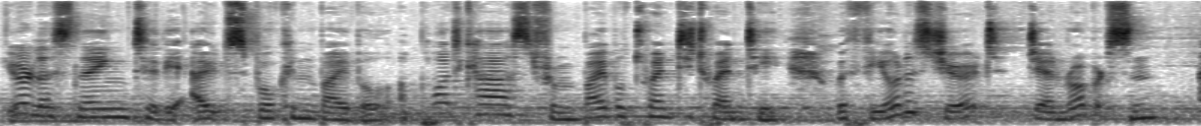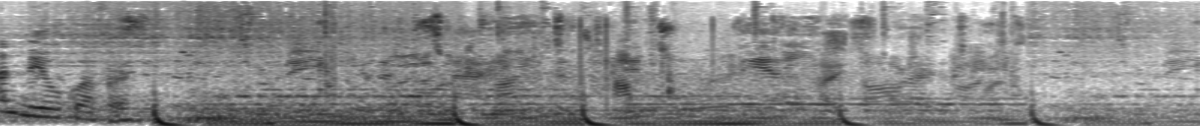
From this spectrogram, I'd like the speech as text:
You're listening to The Outspoken Bible, a podcast from Bible 2020 with Fiona Stewart, Jen Robertson, and Neil Glover.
